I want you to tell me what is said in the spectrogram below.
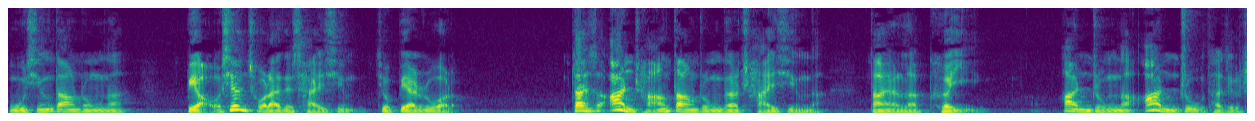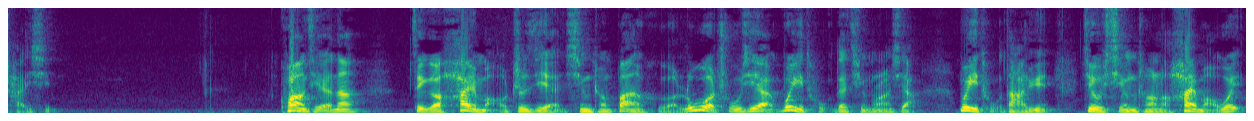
五行当中呢表现出来的财星就变弱了，但是暗藏当中的财星呢，当然了可以暗中呢暗住它这个财星。况且呢，这个亥卯之间形成半合，如果出现未土的情况下，未土大运就形成了亥卯未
